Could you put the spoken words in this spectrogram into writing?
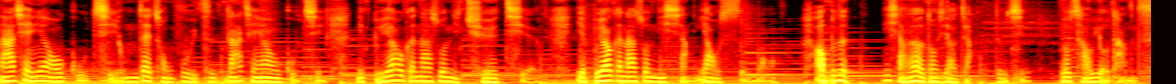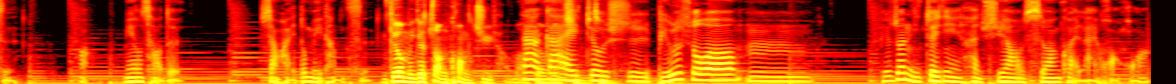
拿钱要有骨气。我们再重复一次，拿钱要有骨气。你不要跟他说你缺钱，也不要跟他说你想要什么。哦，不是，你想要的东西要讲。对不起，有草有糖吃，好，没有草的。小孩都没糖吃，你给我们一个状况剧好吗？大概就是，比如说，嗯，比如说你最近很需要十万块来花花，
